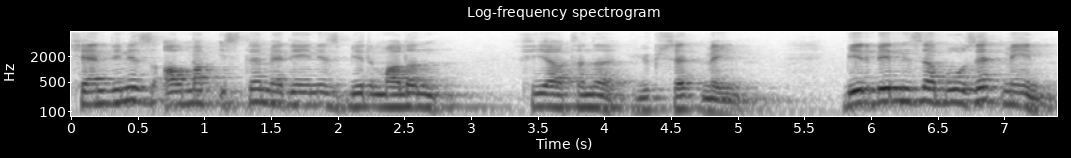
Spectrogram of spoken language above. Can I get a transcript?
Kendiniz almak istemediğiniz bir malın fiyatını yükseltmeyin. Birbirinize buğz etmeyin.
